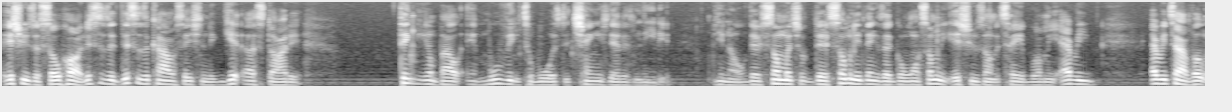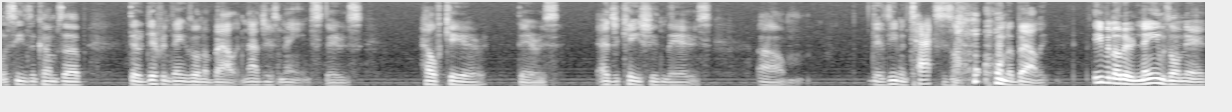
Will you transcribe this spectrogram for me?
issues are so hard. This is a this is a conversation to get us started thinking about and moving towards the change that is needed. You know, there's so much, there's so many things that go on, so many issues on the table. I mean, every every time voting season comes up, there are different things on the ballot, not just names. There's healthcare, there's education, there's um, there's even taxes on, the ballot. Even though there are names on there,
